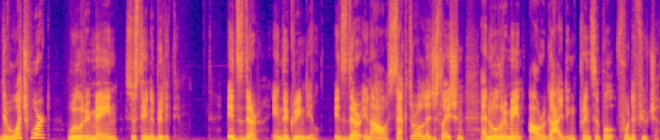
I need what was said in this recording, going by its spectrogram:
The watchword will remain sustainability. It's there in the Green Deal. It's there in our sectoral legislation and will remain our guiding principle for the future.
